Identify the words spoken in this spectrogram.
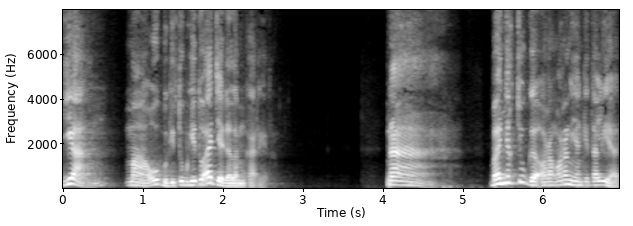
yang mau begitu-begitu aja dalam karir. Nah, banyak juga orang-orang yang kita lihat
